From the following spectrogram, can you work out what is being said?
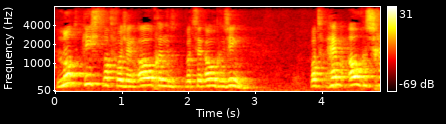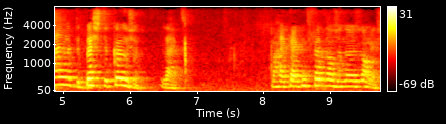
Lot kiest wat voor zijn ogen, wat zijn ogen zien. Wat hem ogenschijnlijk de beste keuze lijkt. Maar hij kijkt niet verder dan zijn neus lang is.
